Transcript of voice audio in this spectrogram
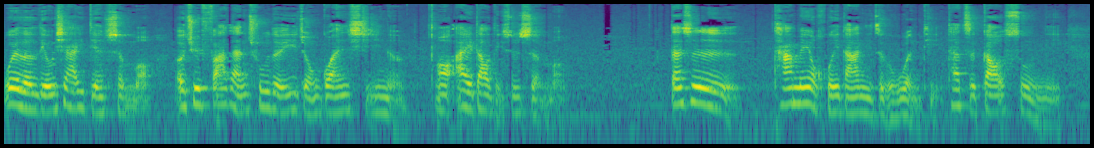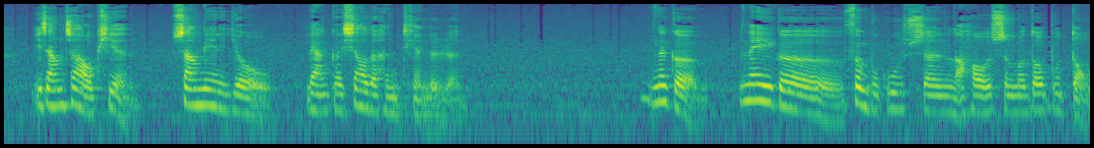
为了留下一点什么。而去发展出的一种关系呢？哦，爱到底是什么？但是他没有回答你这个问题，他只告诉你一张照片，上面有两个笑得很甜的人，那个那个奋不顾身，然后什么都不懂，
